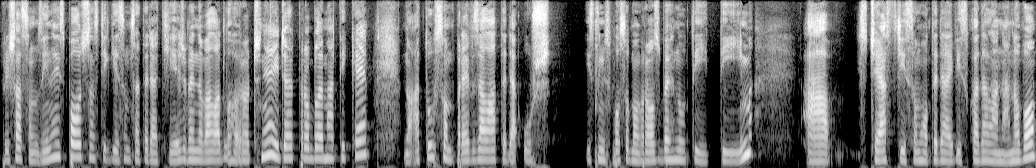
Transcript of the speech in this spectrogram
Prišla som z inej spoločnosti, kde som sa teda tiež venovala dlhoročne HR problematike. No a tu som prevzala teda už istým spôsobom rozbehnutý tím a z časti som ho teda aj vyskladala na novo.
